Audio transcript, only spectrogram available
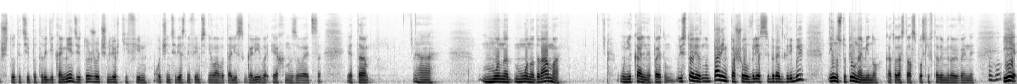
что-то типа трагикомедии, тоже очень легкий фильм. Очень интересный фильм сняла вот Алиса Галиева, «Эхо» называется. Это а, моно, монодрама, уникальная. Поэтому история, ну, парень пошел в лес собирать грибы и наступил на мину, которая осталась после Второй мировой войны. Угу. И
